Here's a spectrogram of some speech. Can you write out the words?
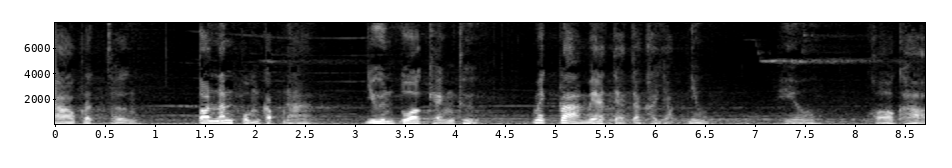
ยาวกระเทิง ตอนนั้นผมกับน้ายืนตัวแข็งถือ ไม่กล้าแม้แต่จะขยับนิ้ว หิว ขอข้าว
